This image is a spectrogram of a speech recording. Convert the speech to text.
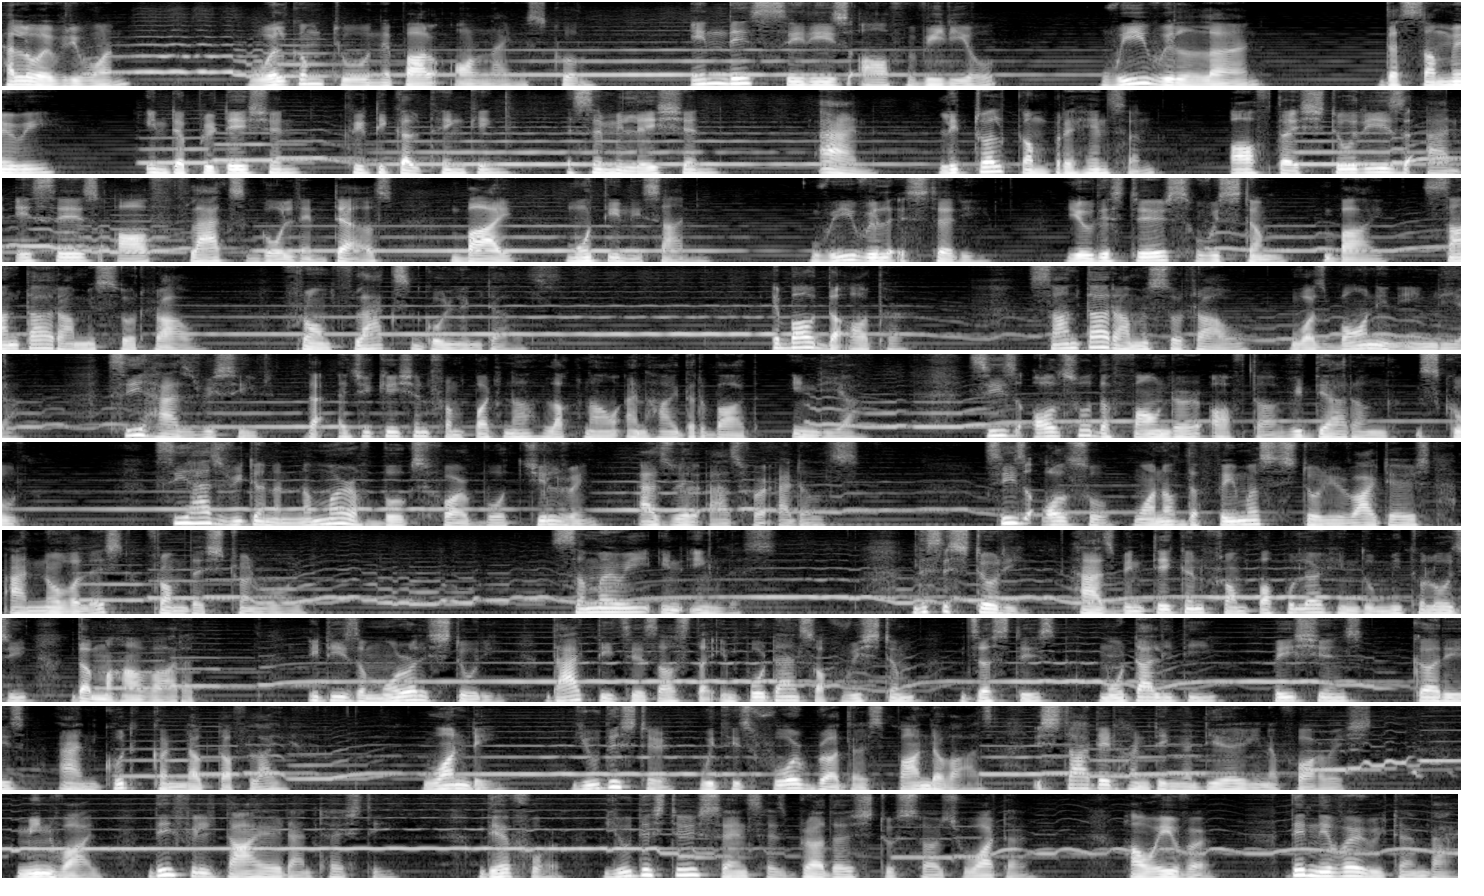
Hello everyone. Welcome to Nepal Online School. In this series of video, we will learn the summary, interpretation, critical thinking, assimilation, and literal comprehension of the stories and essays of Flax Golden Tales by Moti Nissani. We will study Yudhishthir's Wisdom by Shanta Rameshwar Rao from Flax Golden Tales. About the author Shanta Rameshwar Rao was born in India. She has received the education from Patna, Lucknow, and Hyderabad, India. She is also the founder of the Vidyaranya School. She has written a number of books for both children as well as for adults. She is also one of the famous story writers and novelists from the Eastern world. Summary in English This story has been taken from popular Hindu mythology, the Mahabharata. It is a moral story that teaches us the importance of wisdom, justice, mortality, patience, courage, and good conduct of life. One day, Yudhishthir, with his four brothers Pandavas, started hunting a deer in a forest. Meanwhile, they feel tired and thirsty. Therefore, Yudhishthir sends his brothers to search water. However, they never return back.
